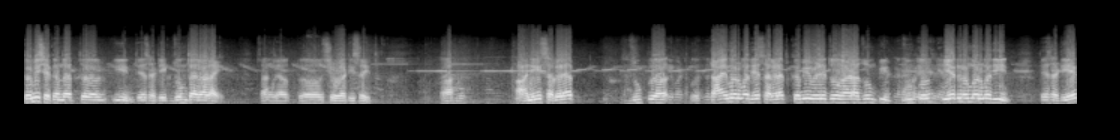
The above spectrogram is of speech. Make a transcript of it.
कमी सेकंदात अं, येईल त्यासाठी एक जुमता गाडा आहे चांगल्या अं, शिवराटी सहित आणि सगळ्यात झुंप टायमरमध्ये सगळ्यात कमी वेळेत जो गाडा झुंपी झुंपून एक नंबरमध्ये येईल त्यासाठी एक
